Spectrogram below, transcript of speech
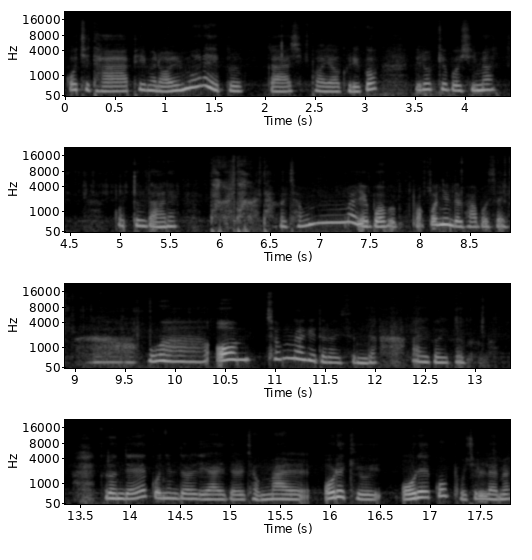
꽃이 다 피면 얼마나 예쁠까 싶어요. 그리고 이렇게 보시면 꽃들도 안에 다글다글다글 정말 예뻐. 꽃님들 봐보세요. 와, 엄청나게 들어있습니다. 아이고, 이거. 그런데 꽃님들 이 아이들 정말 오래 키우 오래 꽃 보시려면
